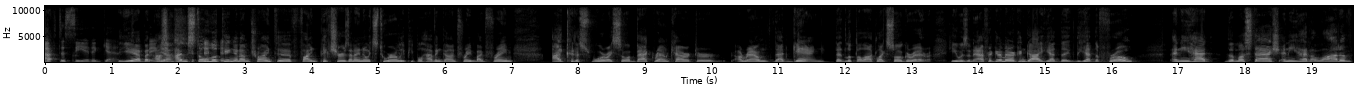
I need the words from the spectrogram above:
have I- to see it again. Yeah, but I'm, sure. I'm still looking and I'm trying to find pictures, and I know it's too early. People haven't gone frame by frame. I could have swore I saw a background character around that gang that looked a lot like Saw Gerrera. He was an African American guy. He had the he had the fro, and he had the mustache, and he had a lot of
